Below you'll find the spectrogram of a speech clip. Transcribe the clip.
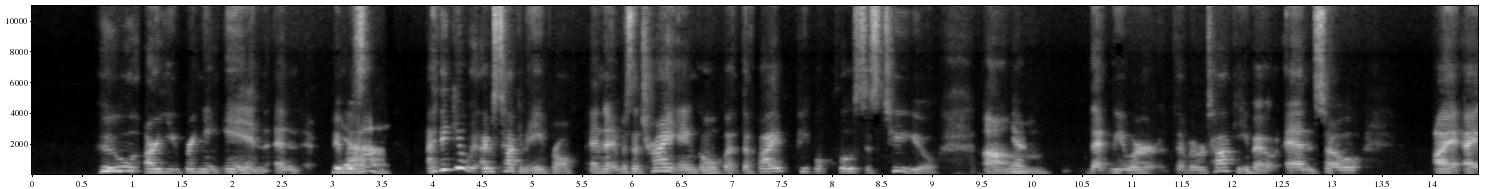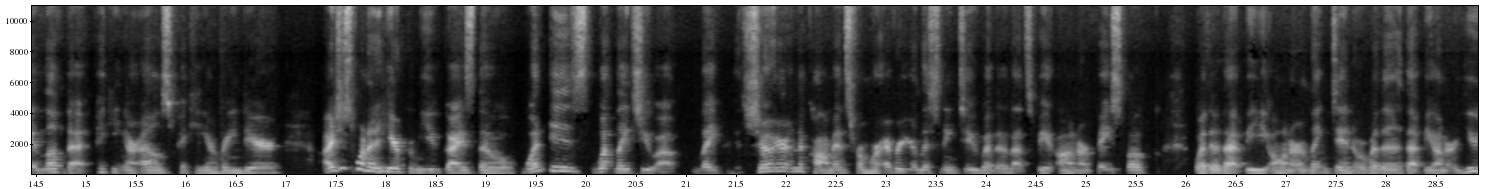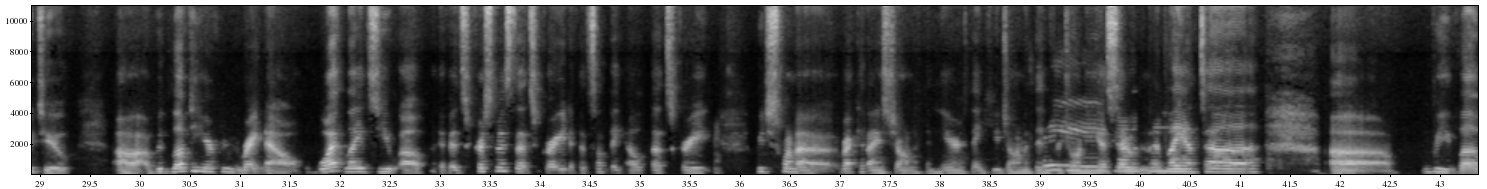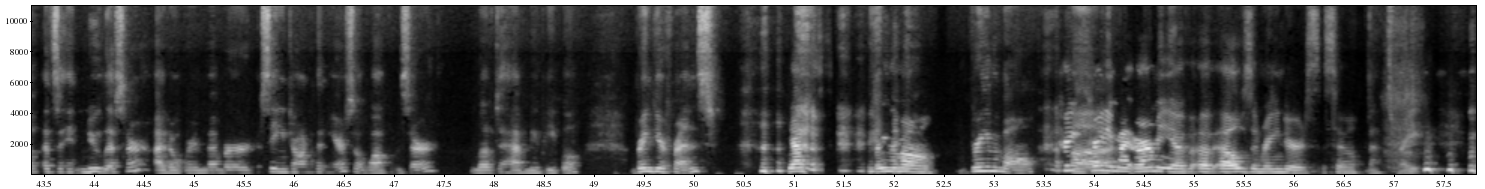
Who are you bringing in? And it yeah. was, I think it was, I was talking to April, and it was a triangle, but the five people closest to you, um, yeah. that we were that we were talking about, and so I I love that picking our elves, picking our reindeer. I just want to hear from you guys though. What is what lights you up? Like share in the comments from wherever you're listening to, whether that's be on our Facebook, whether that be on our LinkedIn, or whether that be on our YouTube. Uh, I would love to hear from you right now. What lights you up? If it's Christmas, that's great. If it's something else, that's great. We just want to recognize Jonathan here. Thank you, Jonathan, hey, for joining us Jonathan. out in Atlanta. Uh, we love as a new listener. I don't remember seeing Jonathan here, so welcome, sir. Love to have new people. Bring your friends. Yes, bring them all. bring them all. Cre- uh, creating my army of, of elves and reindeers. So that's right.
